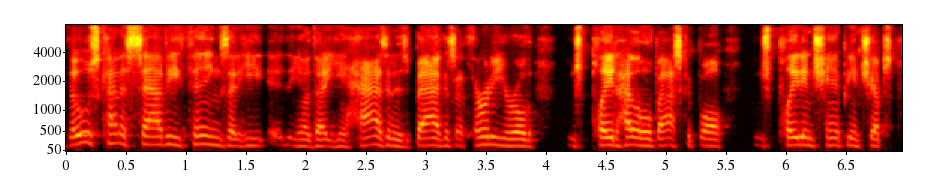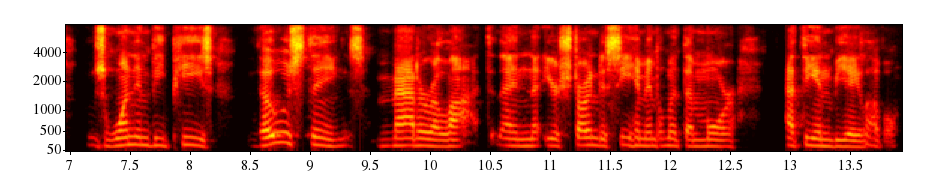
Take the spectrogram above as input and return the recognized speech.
Those kind of savvy things that he, you know, that he has in his bag as a 30 year old who's played high level basketball, who's played in championships, who's won MVPs. Those things matter a lot, and you're starting to see him implement them more at the NBA level.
